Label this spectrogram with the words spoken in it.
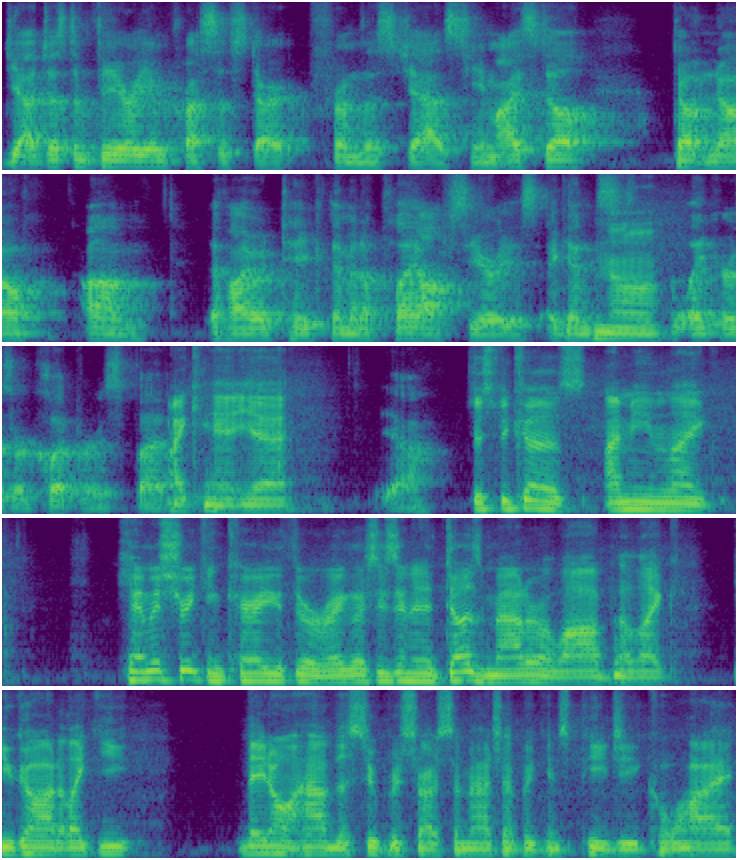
yeah, just a very impressive start from this Jazz team. I still don't know um, if I would take them in a playoff series against no. the Lakers or Clippers, but I can't yet. Yeah, just because I mean, like chemistry can carry you through a regular season, and it does matter a lot. But like you got it, like you, they don't have the superstars to match up against PG, Kawhi,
